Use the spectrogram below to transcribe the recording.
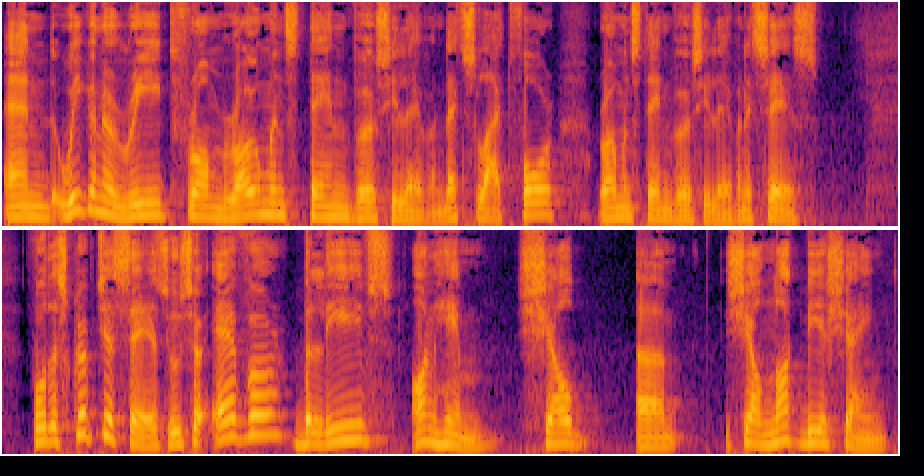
and we're going to read from Romans 10, verse 11. That's slide 4, Romans 10, verse 11. It says, For the scripture says, Whosoever believes on him shall, um, shall not be ashamed,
